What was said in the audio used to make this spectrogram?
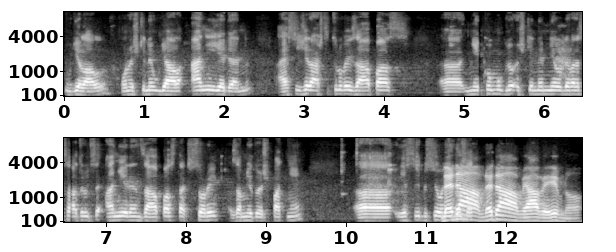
udělal, on ještě neudělal ani jeden. A jestliže dáš titulový zápas uh, někomu, kdo ještě neměl v 93. ani jeden zápas, tak sorry, za mě to je špatně. Uh, jestli by si ho nedám, za... nedám, já vím, no.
